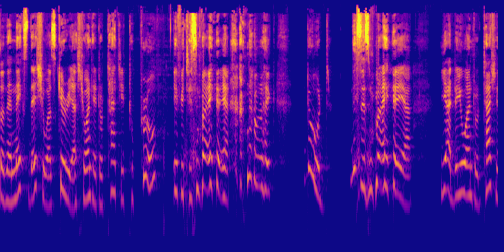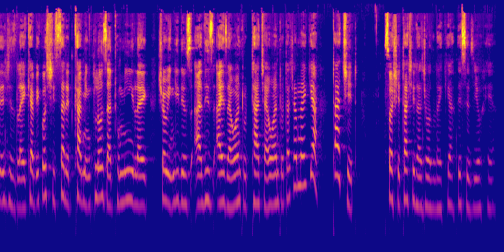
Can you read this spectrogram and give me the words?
So the next day she was curious. She wanted to touch it to prove if it is my hair. And I'm like, dude, this is my hair. Yeah, do you want to touch it? And she's like, yeah, because she started coming closer to me, like showing me these, uh, these eyes. I want to touch. I want to touch. I'm like, yeah, touch it. So she touched it and she was like, yeah, this is your hair.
